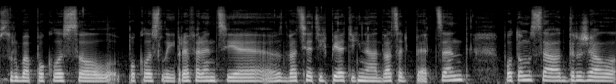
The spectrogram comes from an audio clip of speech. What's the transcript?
Zhruba poklesol, poklesli preferencie z 25 na 20% Potom sa držal e,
